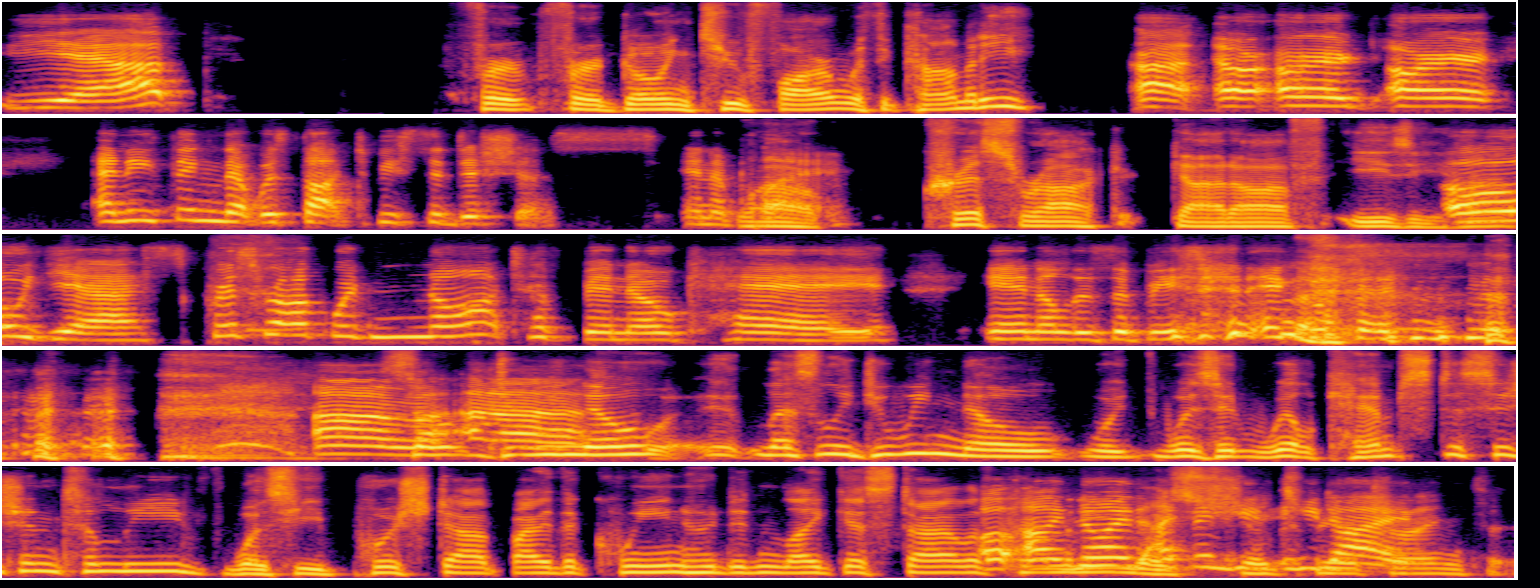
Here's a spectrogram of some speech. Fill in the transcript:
Yep. For for going too far with the comedy. Uh, or, or or anything that was thought to be seditious in a play. Wow. Chris Rock got off easy. Huh? Oh, yes. Chris Rock would not have been okay in Elizabethan England. um, so, do uh, we know, Lezlie? Do we know was it Will Kemp's decision to leave? Was he pushed out by the Queen, who didn't like his style of oh, comedy? No, I, I think he, he, died. To,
